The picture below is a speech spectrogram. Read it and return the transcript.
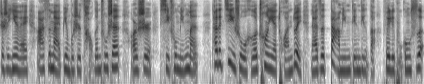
这是因为阿斯麦并不是草根出身，而是系出名门。他的技术和创业团队来自大名鼎鼎的飞利浦公司。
